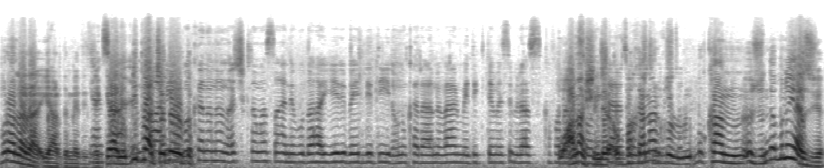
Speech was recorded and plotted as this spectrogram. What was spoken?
buralara yardım edecek. Yani, sen- bir parça da orada. Bakanı'nın açıklaması hani bu daha yeri belli değil, onun kararını vermedik demesi biraz Bu kafalarda ama şimdi o Bakanlar. Kurulu bu kanunun özünde bunu yazıyor.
